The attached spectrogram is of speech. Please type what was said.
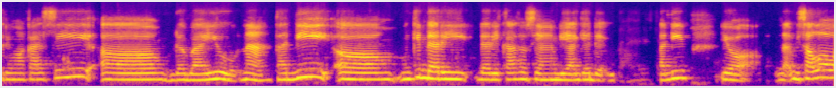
terima kasih um, udah Bayu. Nah, tadi um, mungkin dari dari kasus yang di AGD tadi yo nggak bisa lo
